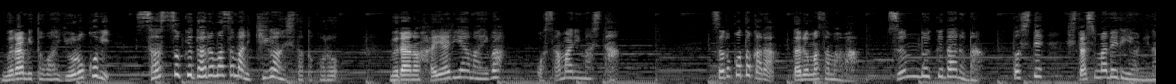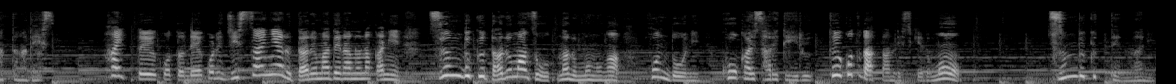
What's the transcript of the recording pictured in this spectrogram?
村人は喜び、早速だるま様に祈願したところ、村の流行り病は収まりました。そのことから、だるま様は、つんぶくだるまとして親しまれるようになったのです。はい、ということで、これ実際にあるダルマ寺の中に、つんぶくだるま像となるものが本堂に公開されているということだったんですけども、つんぶくって何？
